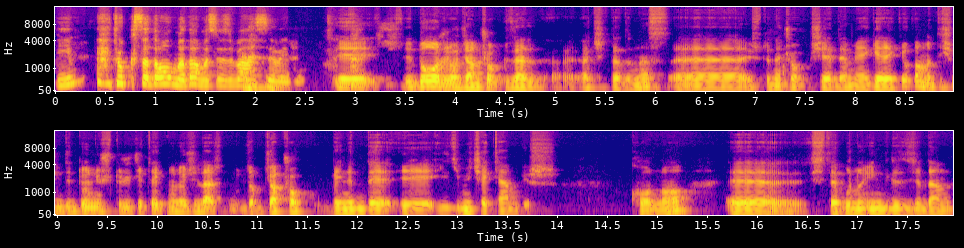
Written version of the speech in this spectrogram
Diyeyim. Çok kısa da olmadı ama sözü ben size vereyim. E, doğru hocam çok güzel e, açıkladınız. E, üstüne çok bir şey demeye gerek yok ama şimdi dönüştürücü teknolojiler çok, benim de e, ilgimi çeken bir konu. E, işte bunu İngilizceden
